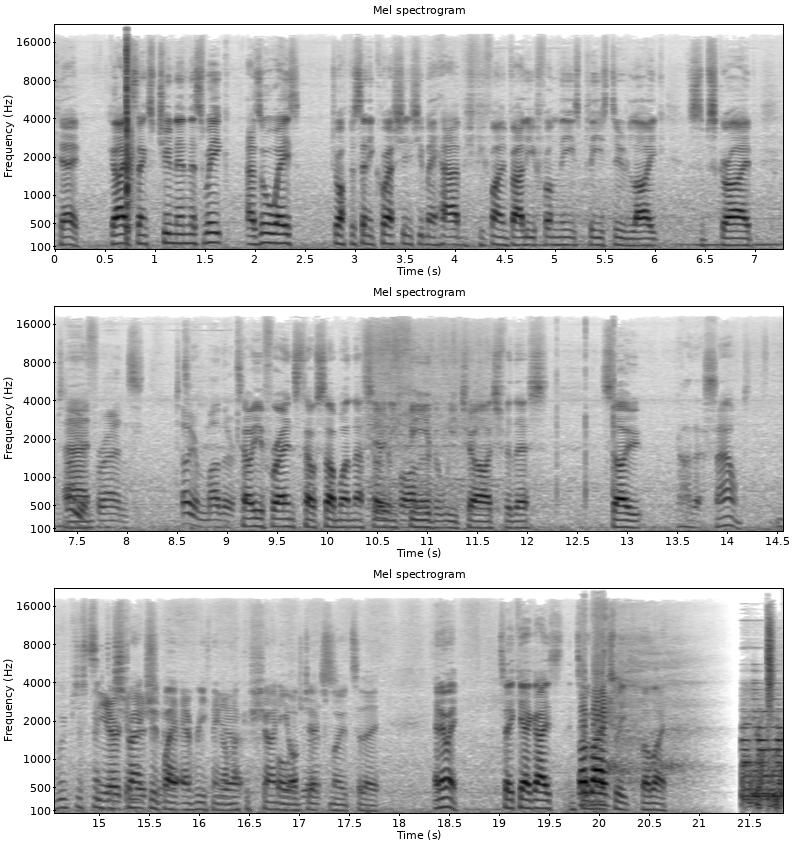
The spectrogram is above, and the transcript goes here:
Okay. Guys, thanks for tuning in this week. As always, drop us any questions you may have. If you find value from these, please do like, subscribe, Tell your friends, tell your mother. tell your friends, tell someone that's Tell the only fee that we charge for this. So, God, that sound. We've just It's been distracted by everything. I'm like a shiny apologize. objects mode today. Anyway, take care, guys. Until Bye-bye. next week. Bye bye. Thank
